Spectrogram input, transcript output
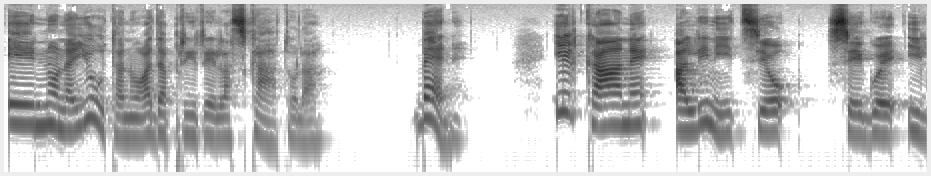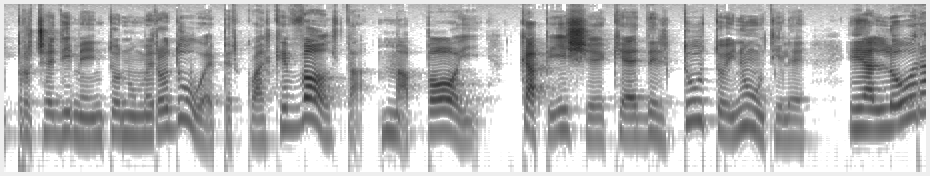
e non aiutano ad aprire la scatola. Bene, il cane all'inizio segue il procedimento numero due per qualche volta, ma poi capisce che è del tutto inutile e allora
